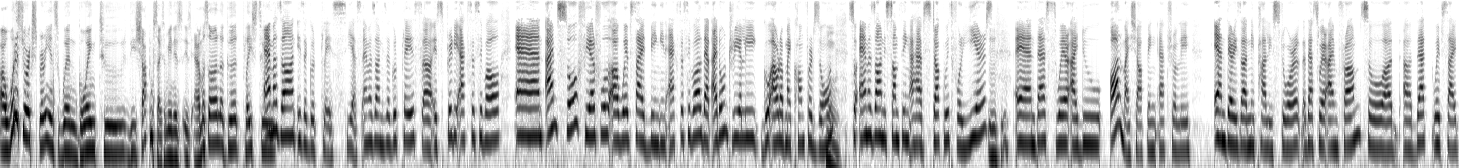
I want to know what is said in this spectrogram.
Uh, what is your experience when going to these shopping sites? I mean, is, is Amazon a good place to? Amazon is a good place. Yes, Amazon is a good place. Uh, it's pretty accessible, and I'm so fearful of website being inaccessible that I don't really go out of my comfort zone. So Amazon is something I have stuck with for years, and that's where I do all my shopping actually. And there is a Nepali store. That's where I'm from. So uh, uh, that website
